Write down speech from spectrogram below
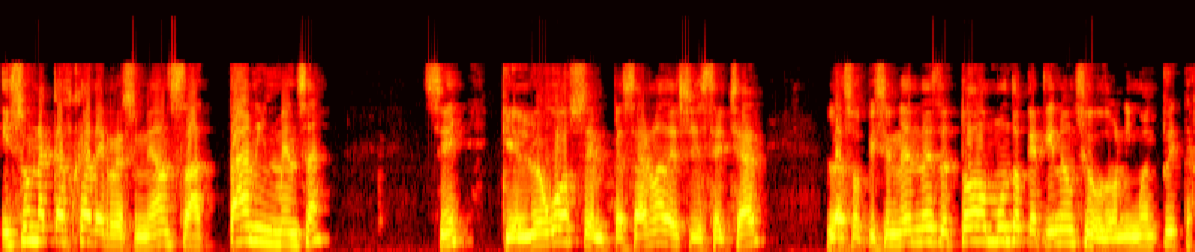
hizo una caja de resonancia tan inmensa, ¿sí? Que luego se empezaron a desechar las opiniones de todo el mundo que tiene un seudónimo en Twitter.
